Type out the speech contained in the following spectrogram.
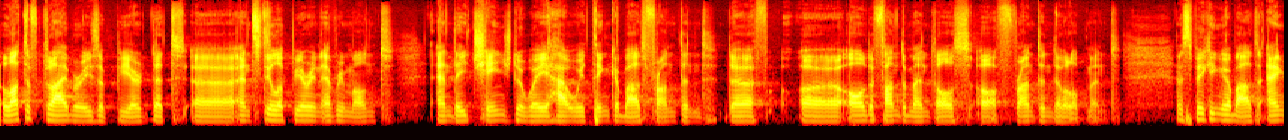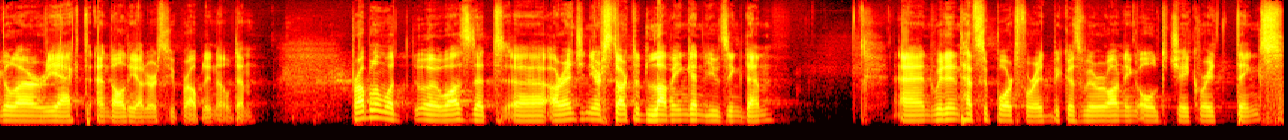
A lot of libraries appeared that uh, and still appear in every month, and they changed the way how we think about front-end, the, uh, all the fundamentals of front-end development. And speaking about Angular, React, and all the others, you probably know them. Problem uh, was that uh, our engineers started loving and using them, and we didn't have support for it because we were running old jQuery things.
